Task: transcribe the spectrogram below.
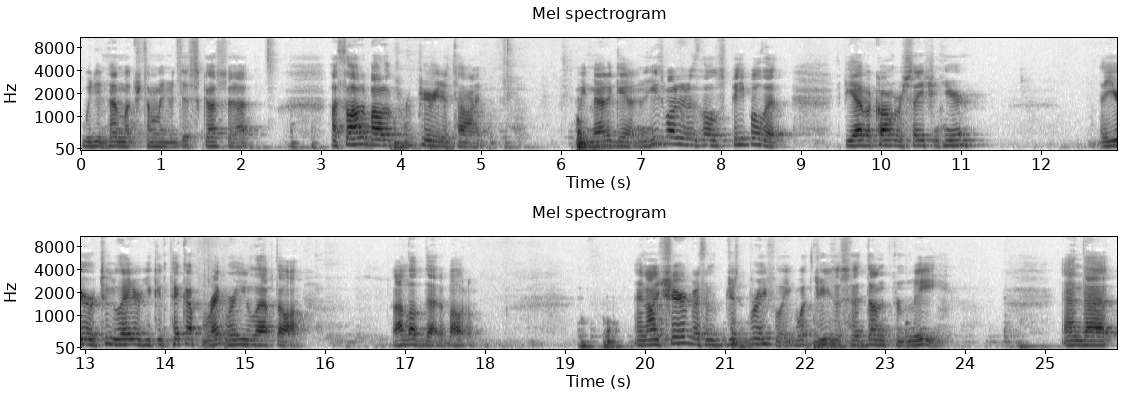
we didn't have much time to discuss that. I thought about it for a period of time. We met again. And he's one of those people that if you have a conversation here, a year or two later, you can pick up right where you left off. I love that about him. And I shared with him just briefly what Jesus had done for me. And that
